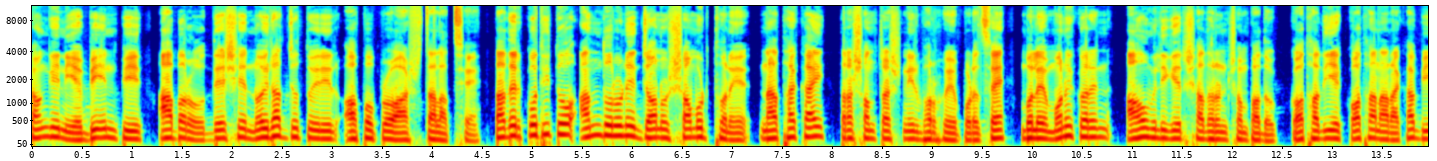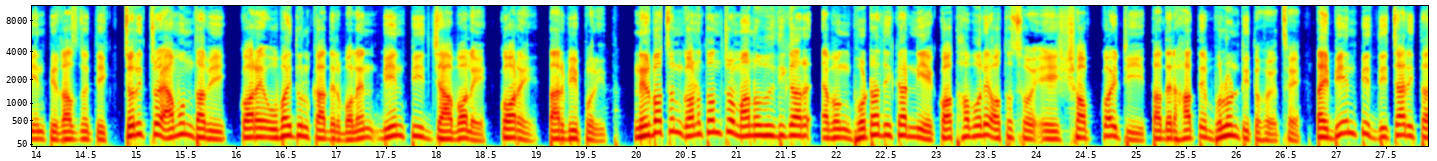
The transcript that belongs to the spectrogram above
সঙ্গে নিয়ে বিএনপি আবারও দেশে নৈরাজ্য তৈরির অপপ্রয়াস চালাচ্ছে। তাদের কথিত আন্দোলনে জনসমর্থনে না থাকায় তারা সন্ত্রাস নির্ভর হয়ে পড়েছে বলে মনে করেন আওয়ামী লীগের সাধারণ সম্পাদক। কথা দিয়ে কথা না রাখা বিএনপির রাজনৈতিক চরিত্র এমন দাবি করে ওবায়দুল কাদের বলেন, বিএনপি যা বলে, করে তার বিপরীত। নির্বাচন গণতন্ত্র, মানবাধিকার এবং ভোটাধিকার নিয়ে কথা বলে অথচ এই সব কয়টি তাদের হাতে ভুলণ্ঠিত হয়েছে। তাই বিএনপির দ্বিচারিতা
